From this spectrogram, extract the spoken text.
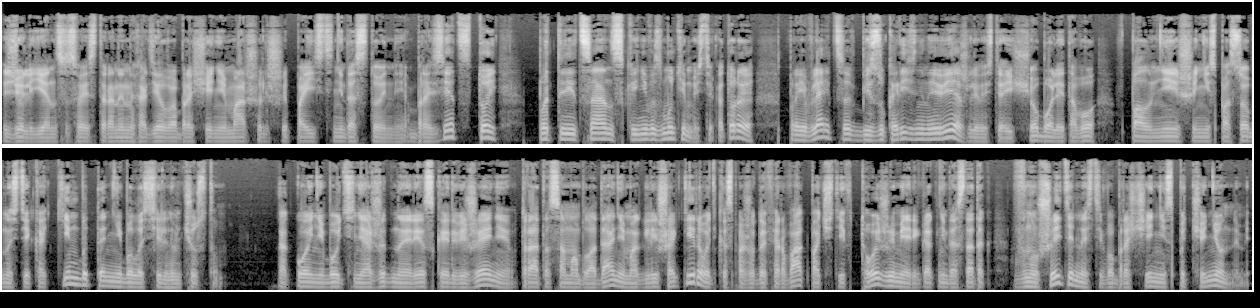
Жюльен со своей стороны находил в обращении маршальши поистине достойный образец той патрицианской невозмутимости, которая проявляется в безукоризненной вежливости, а еще более того, полнейшей неспособности каким бы то ни было сильным чувством. Какое-нибудь неожиданное резкое движение, утрата самообладания могли шокировать госпожу де Фервак почти в той же мере, как недостаток внушительности в обращении с подчиненными.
